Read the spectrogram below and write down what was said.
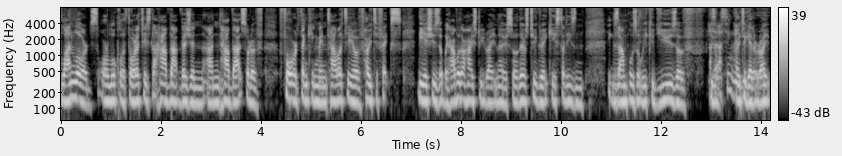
landlords or local authorities that have that vision and have that sort of forward thinking mentality of how to fix the issues that we have with our high street right now. So there's two great case studies and examples mm. that we could use of I, th- I, think how to get it right.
